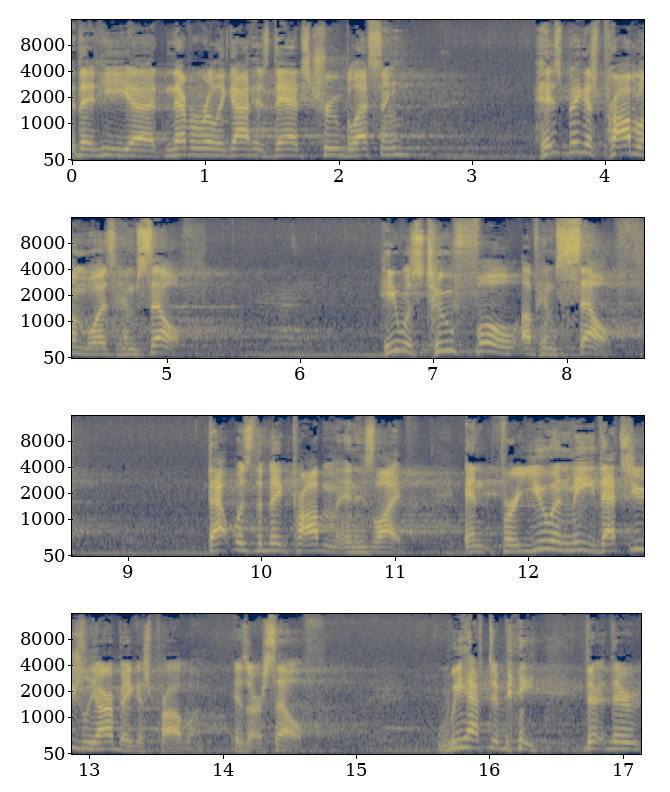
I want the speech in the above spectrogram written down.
that he uh, never really got his dad's true blessing. His biggest problem was himself. He was too full of himself. That was the big problem in his life. And for you and me, that's usually our biggest problem is ourself. We have to be there, there,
